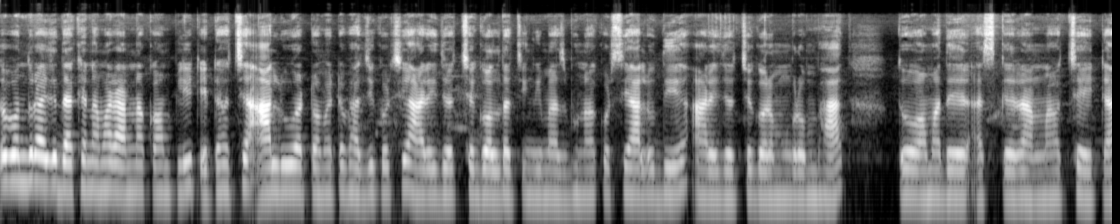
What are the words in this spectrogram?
তো বন্ধুরা, এই যে দেখেন আমার রান্না কমপ্লিট। এটা হচ্ছে আলু আর টমেটো ভাজি করছি, আর এই যে হচ্ছে গলদা চিংড়ি মাছ ভুনা করছি আলু দিয়ে, আর এই যে হচ্ছে গরম গরম ভাত। তো আমাদের আজকে রান্না হচ্ছে এটা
